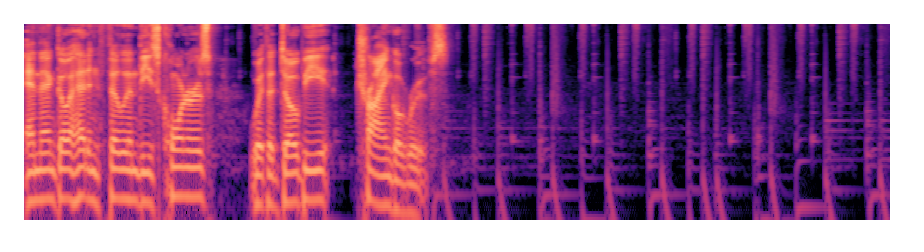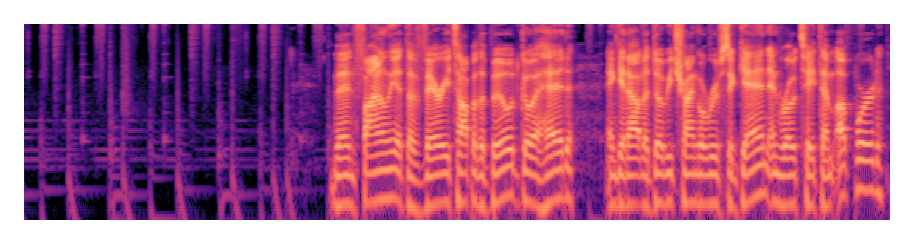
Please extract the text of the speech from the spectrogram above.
And then go ahead and fill in these corners with Adobe triangle roofs. Then finally at the very top of the build, go ahead and get out Adobe triangle roofs again and rotate them upward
